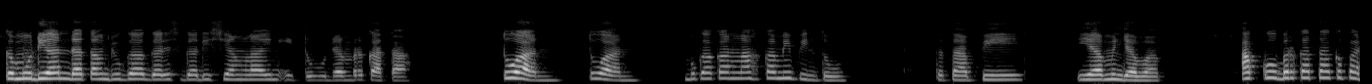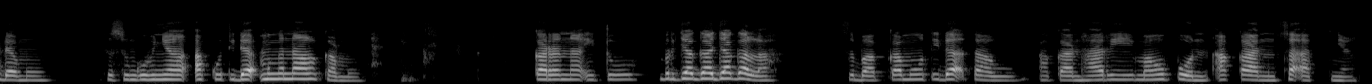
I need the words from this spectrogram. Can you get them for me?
Kemudian datang juga gadis-gadis yang lain itu dan berkata, Tuan, Tuan, bukakanlah kami pintu. Tetapi ia menjawab, Aku berkata kepadamu, sesungguhnya aku tidak mengenal kamu. Karena itu, berjaga-jagalah, sebab kamu tidak tahu akan hari maupun akan saatnya.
